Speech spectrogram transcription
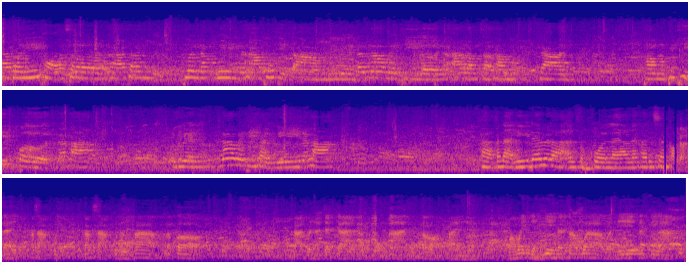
ค่ะตอนนี้ขอเชิญนะคะท่านเพื่อนนักวิ่งนะคะ ผู้ติดตามบริเวณด้านหน้าเวทีเลยนะคะ เราจะทำการทำพิธีเปิดนะคะบริเวณหน้าเวทีแห่งนี้นะคะ ค่ะขณะนี้ได้เวลาอันสมควรแล้วนะคะที่ฉันขอการได้รักษาคุณรักษาคุณภาพ แล้วก็การบริหารจัดการของงานตลอดไปหวังว่าอย่างยิ่งนะครับว่าวันนี้นักกีฬาทุก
